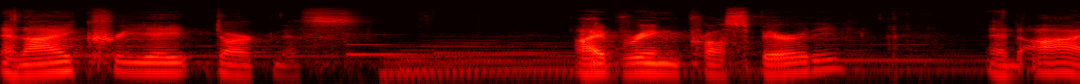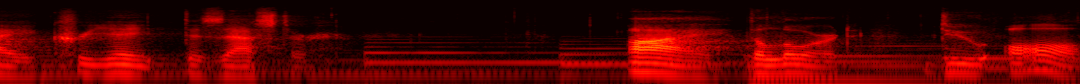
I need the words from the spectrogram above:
and I create darkness. I bring prosperity, and I create disaster. I, the Lord, do all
